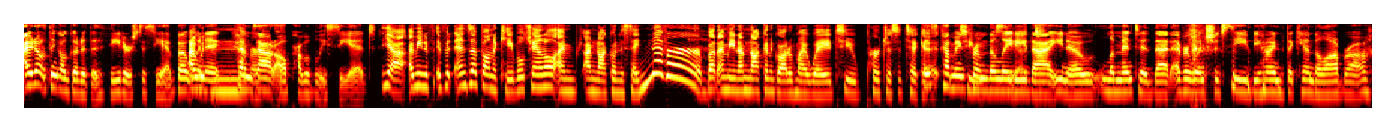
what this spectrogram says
I don't think I'll go to the theaters to see it. But I when it never. comes out, I'll probably see it. Yeah, I mean, if, if it ends up on a cable channel, I'm I'm not going to say never, but I mean, I'm not going to go out of my way to purchase a ticket. This coming from the lady that, you know, lamented that everyone should see behind the candelabra.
